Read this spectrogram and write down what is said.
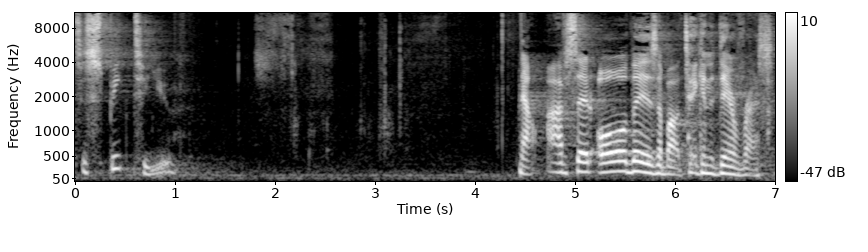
to speak to you. Now, I've said all this about taking a day of rest.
